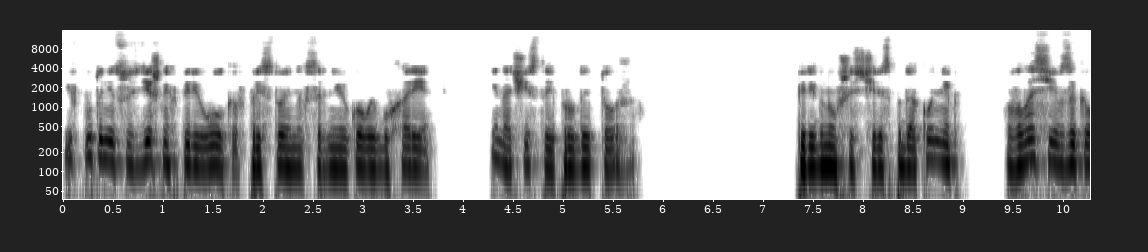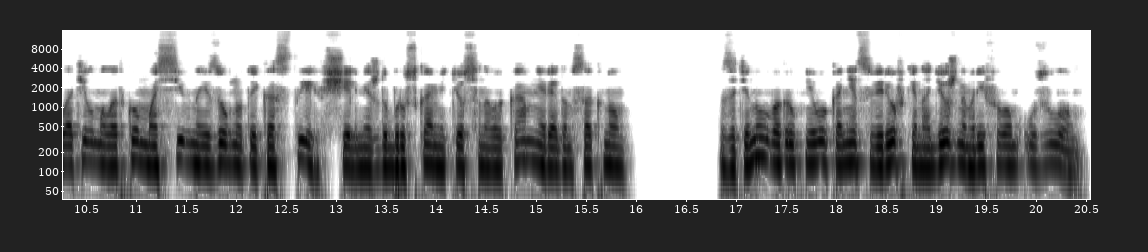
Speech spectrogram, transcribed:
и в путаницу здешних переулков, пристойных средневековой Бухаре, и на чистые пруды тоже. Перегнувшись через подоконник, Власиев заколотил молотком массивно изогнутый костыль в щель между брусками тесаного камня рядом с окном, затянул вокруг него конец веревки надежным рифовым узлом,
